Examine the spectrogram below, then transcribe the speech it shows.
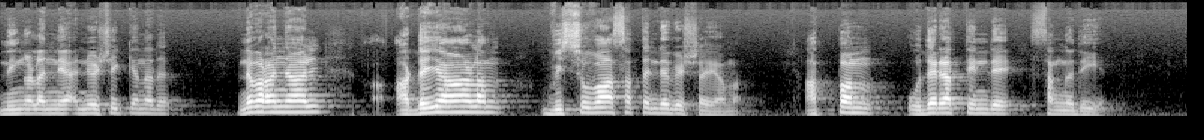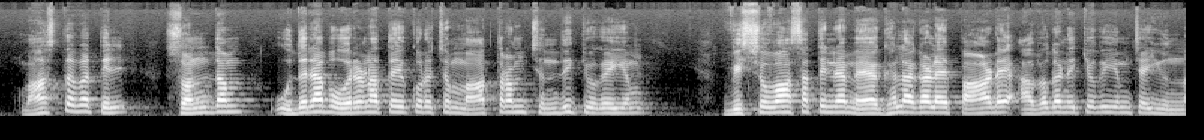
നിങ്ങൾ എന്നെ അന്വേഷിക്കുന്നത്. എന്ന് പറഞ്ഞാൽ അടയാളം വിശ്വാസത്തിന്റെ വിഷയമാണ് അപ്പം ഉദരത്തിന്റെ സംഗതിയാണ്. വാസ്തവത്തിൽ സ്വന്തം ഉദരപൂരണത്തെക്കുറിച്ച് മാത്രം ചിന്തിക്കുകയും വിശ്വാസത്തിന്റെ മേഖലകളെ പാടെ അവഗണിക്കുകയും ചെയ്യുന്ന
